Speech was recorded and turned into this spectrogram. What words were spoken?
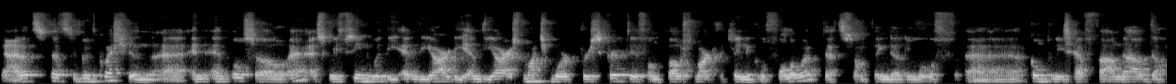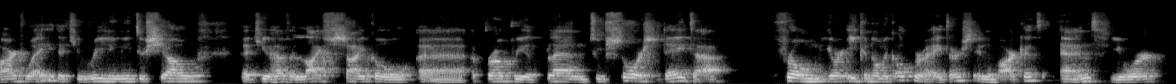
yeah, that's that's a good question, uh, and and also uh, as we've seen with the MDR, the MDR is much more prescriptive on post-market clinical follow-up. That's something that a lot of uh, companies have found out the hard way. That you really need to show that you have a life cycle uh, appropriate plan to source data from your economic operators in the market and your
